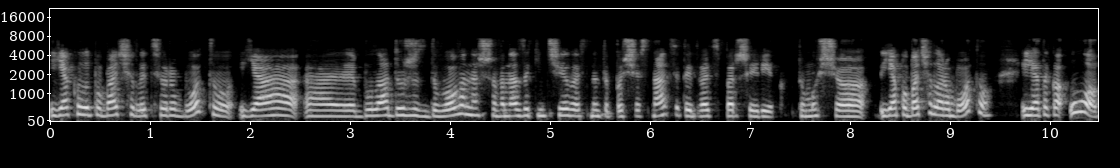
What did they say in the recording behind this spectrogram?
Я коли побачила цю роботу, я е, була дуже здивована, що вона закінчилась ну, типу 16-21 рік, тому що я побачила роботу, і я така: о,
